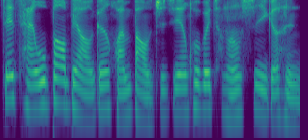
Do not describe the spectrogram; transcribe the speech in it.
这些财务报表跟环保之间会不会常常是一个很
